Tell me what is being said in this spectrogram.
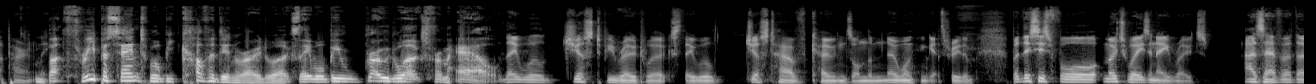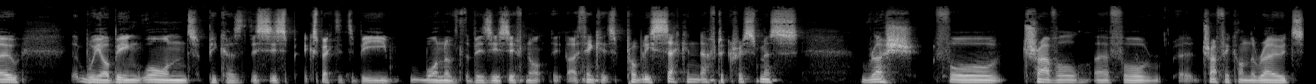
apparently. But 3% will be covered in roadworks. They will be roadworks from hell. they will just be roadworks. They will just have cones on them. No one can get through them. But this is for motorways and A roads. As ever, though, we are being warned because this is expected to be one of the busiest, if not, I think it's probably second after Christmas rush for travel, uh, for uh, traffic on the roads.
